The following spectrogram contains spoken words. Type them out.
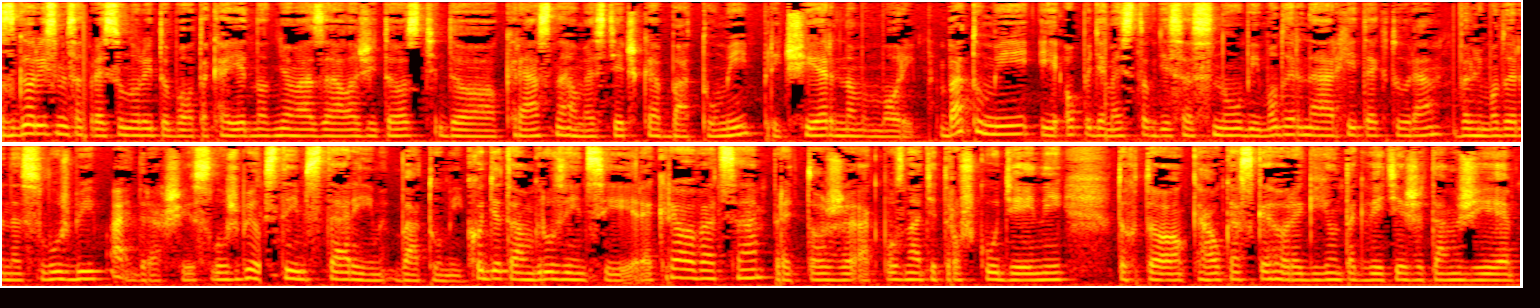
Z gory sme sa presunuli, to bola taká jednodňová záležitosť do krásneho mestečka Batumi pri Čiernom mori. Batumi je opäť mesto, kde sa snúbi moderná architektúra, veľmi moderné služby, aj drahšie služby s tým starým Batumi. Chodia tam Gruzínci rekreovať sa, pretože ak poznáte trošku dejiny tohto kaukaského regiónu, tak viete, že tam žije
